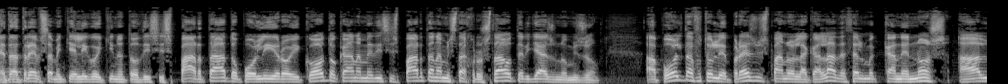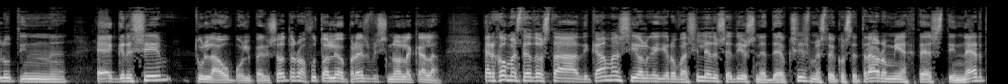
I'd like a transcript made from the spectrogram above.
Μετατρέψαμε και λίγο εκείνο το Δύση Σπάρτα, το πολύ ηρωικό. Το κάναμε Δύση Σπάρτα, να μην στα χρωστάω. Ταιριάζει νομίζω απόλυτα. Αυτό το λέει ο πρέσβης. Πάνε όλα καλά. Δεν θέλουμε κανενός άλλου την έγκριση του λαού πολύ περισσότερο. Αφού το λέει ο πρέσβης, είναι όλα καλά. Ερχόμαστε εδώ στα δικά μας. Η Όλγα Γεροβασίλη έδωσε δύο συνεντεύξεις μες στο 24ωρο, μία χθες στην ΕΡΤ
